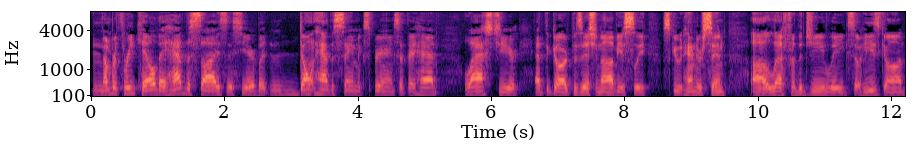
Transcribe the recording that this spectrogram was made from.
number three, Kell, they have the size this year, but don't have the same experience that they had last year at the guard position. Obviously, Scoot Henderson uh, left for the G League, so he's gone.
